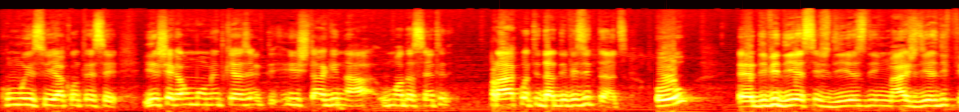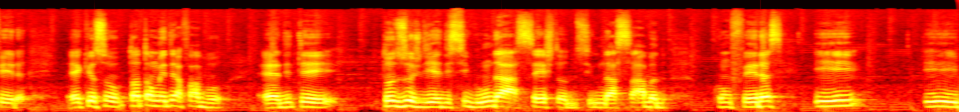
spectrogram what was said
como isso ia acontecer? Ia chegar um momento que a gente ia estagnar o Moda Center para a quantidade de visitantes. Ou é, dividir esses dias em mais dias de feira. É que eu sou totalmente a favor é, de ter todos os dias, de segunda a sexta ou de segunda a sábado, com feiras e, e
